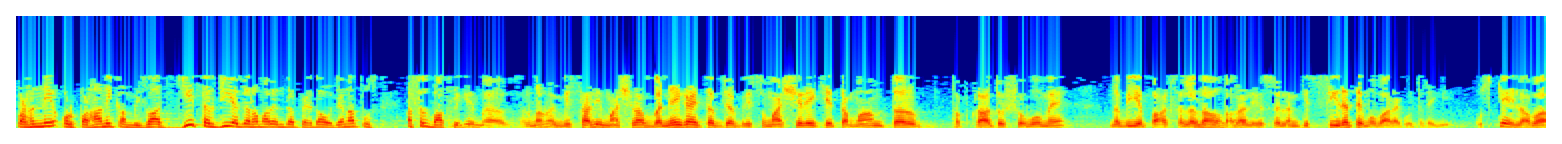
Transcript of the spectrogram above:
پڑھنے اور پڑھانے کا مزاج یہ ترجیح اگر ہمارے اندر پیدا ہو جائے نا تو اصل بات سلمان میں مثالی معاشرہ بنے گا تب جب اس معاشرے کے تمام تر طبقات و شعبوں میں نبی پاک صلی اللہ تعالی علیہ وسلم کی سیرت مبارک اترے گی۔ اس کے علاوہ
